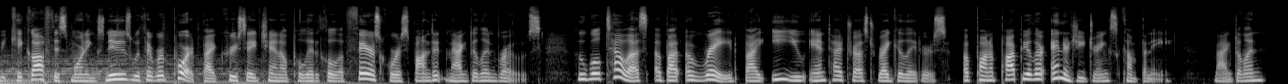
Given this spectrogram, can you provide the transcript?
We kick off this morning's news with a report by Crusade Channel political affairs correspondent Magdalene Rose, who will tell us about a raid by EU antitrust regulators upon a popular energy drinks company. Magdalene?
